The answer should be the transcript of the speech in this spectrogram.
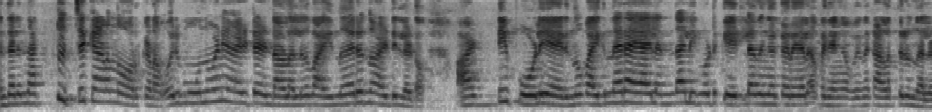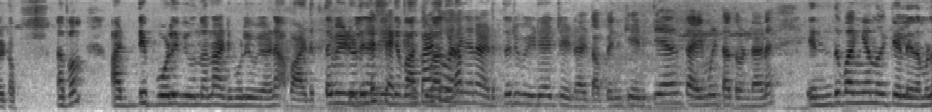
എന്തായാലും നട്ടുച്ചയ്ക്കാണെന്ന് ഓർക്കണം. ഒരു മൂന്ന് മണി ആയിട്ടേ ഉണ്ടാവുള്ളൂ. അല്ലാതെ വൈകുന്നേരം ഒന്നും ആയിട്ടില്ല കേട്ടോ. അടിപൊളിയായിരുന്നു. വൈകുന്നേരം ആയാലും എന്തായാലും ഇങ്ങോട്ട് കയറ്റില്ല നിങ്ങൾക്ക് അറിയാലോ അപ്പം ഞങ്ങൾ പറയുന്ന കളത്തിലൊന്നുമല്ല കേട്ടോ. അപ്പം അടിപൊളി വ്യൂ എന്ന് പറഞ്ഞാൽ അടിപൊളി വ്യൂ ആണ്. അപ്പം അടുത്ത വീഡിയോയിൽ ഞാൻ അടുത്തൊരു വീഡിയോ ആയിട്ട് ഇടാം കേട്ടോ അപ്പം എനിക്ക് എഡിറ്റ് ചെയ്യാൻ ടൈം കിട്ടാത്തതുകൊണ്ടാണ് എന്ത് ഭംഗിയാന്ന് നോക്കിയല്ലേ നമ്മൾ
